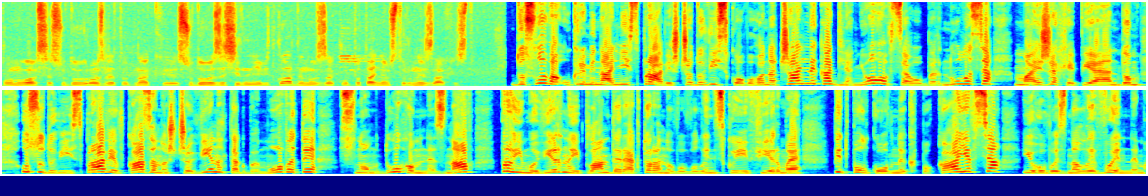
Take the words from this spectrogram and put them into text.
планувався судовий розгляд, однак е, судове засідання відкладено за клопотанням сторони захисту. До слова, у кримінальній справі щодо військового начальника для нього все обернулося майже хеппі-ендом. У судовій справі вказано, що він, так би мовити, сном духом не знав про ймовірний план директора нововолинської фірми. Підполковник покаявся, його визнали винним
